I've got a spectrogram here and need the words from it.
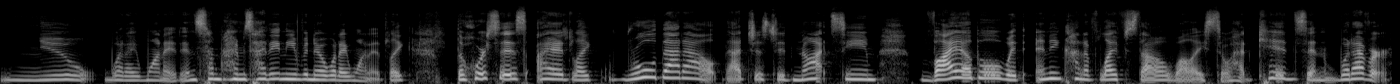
knew what I wanted. And sometimes I didn't even know what I wanted. Like the horses, I had like ruled that out. That just did not seem viable with any kind of lifestyle while I still had kids and whatever.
